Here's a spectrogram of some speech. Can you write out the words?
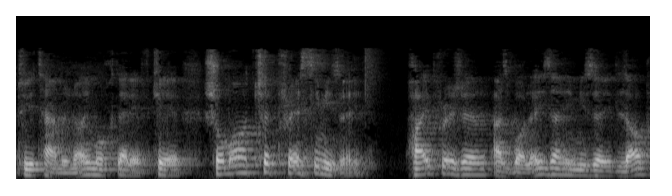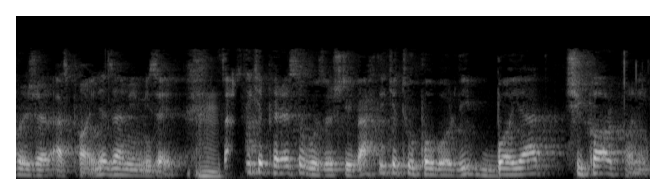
توی تمرین های مختلف که شما چه پرسی می‌ذارید. های پرژر از بالای زمین می‌ذارید. لا پرژر از پایین زمین می‌ذارید. وقتی که پرس رو گذاشتی وقتی که توپو بردی باید چیکار کنی؟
